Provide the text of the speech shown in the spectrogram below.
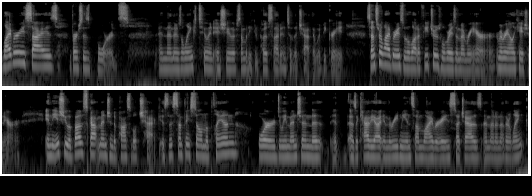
library size versus boards and then there's a link to an issue. If somebody could post that into the chat, that would be great. Sensor libraries with a lot of features will raise a memory error, a memory allocation error. In the issue above, Scott mentioned a possible check. Is this something still in the plan, or do we mention that as a caveat in the README in some libraries, such as, and then another link,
